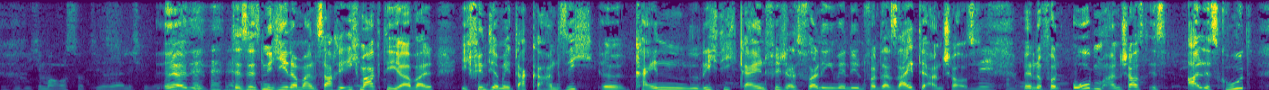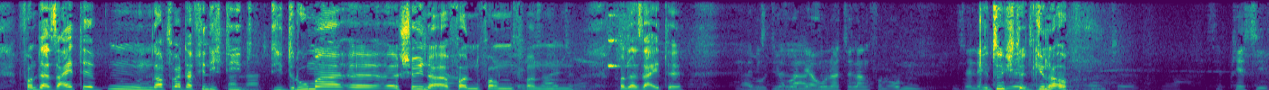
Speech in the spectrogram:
Die, die ich immer aussortiere, ehrlich gesagt. Ja, das ist nicht jedermanns Sache. Ich mag die ja, weil ich finde ja Medaka an sich äh, keinen richtig geilen Fisch. Also vor allen Dingen, wenn du ihn von der Seite anschaust. Nee, von oben, wenn du von ja. oben anschaust, ist alles gut. Von der Seite, hm, noch so weiter, finde ich die, die Druma äh, schöner von, von, von, von der Seite. Ja, gut, die wurden jahrhundertelang von oben selektiert. Gezüchtet, genau. Und, äh, Perché si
